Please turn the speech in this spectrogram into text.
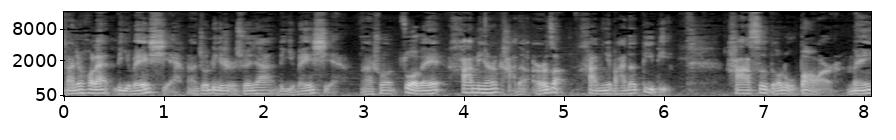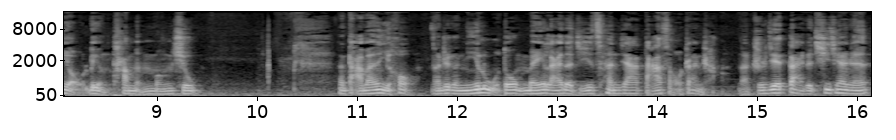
那就后来李维写啊，就历史学家李维写啊，说作为哈米尔卡的儿子，汉尼拔的弟弟哈斯德鲁鲍尔没有令他们蒙羞。那打完以后，那这个尼禄都没来得及参加打扫战场，那直接带着七千人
